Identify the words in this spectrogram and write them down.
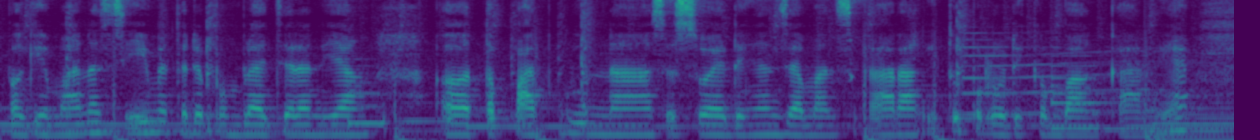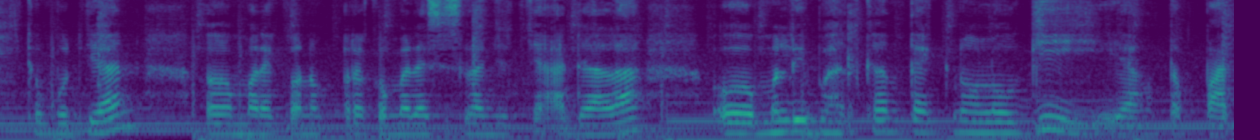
Bagaimana sih metode pembelajaran yang eh, tepat guna sesuai dengan zaman sekarang itu perlu dikembangkan ya. Kemudian e, rekomendasi selanjutnya adalah e, melibatkan teknologi yang tepat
